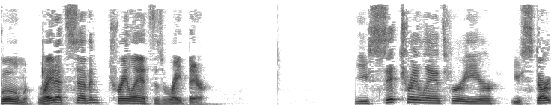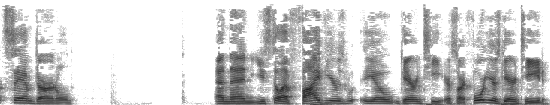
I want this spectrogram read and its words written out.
boom, right at seven, Trey Lance is right there. You sit Trey Lance for a year, you start Sam Darnold, and then you still have five years, you know, guaranteed, or sorry, four years guaranteed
